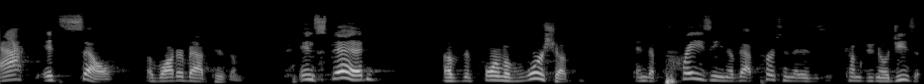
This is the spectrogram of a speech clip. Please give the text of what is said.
act itself of water baptism. Instead of the form of worship and the praising of that person that has come to know Jesus.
